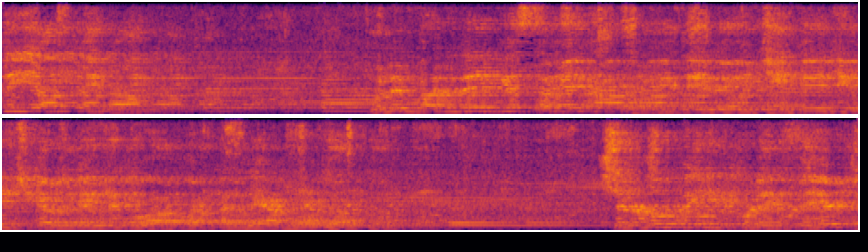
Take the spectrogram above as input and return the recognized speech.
संपत्ति आपके नाम बोले, मरने के समय आप नहीं दे रहे हो, जीते जी कुछ कर लेते तो आपका कल्याण हो जाता चरणों में गिर पड़े सेठ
